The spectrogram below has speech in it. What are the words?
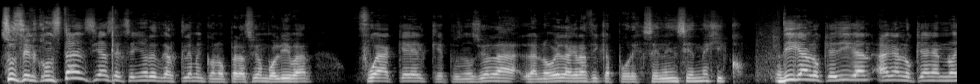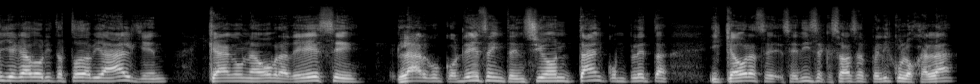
circunstancias, el señor Edgar Clemen con Operación Bolívar fue aquel que pues, nos dio la, novela gráfica por excelencia en México. Digan lo que digan, hagan lo que hagan, no ha llegado ahorita todavía alguien que haga una obra de ese largo, con esa intención tan completa y que ahora se, se dice que se va a hacer película, ojalá.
